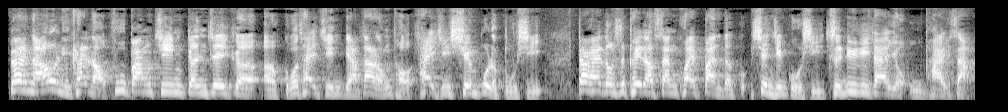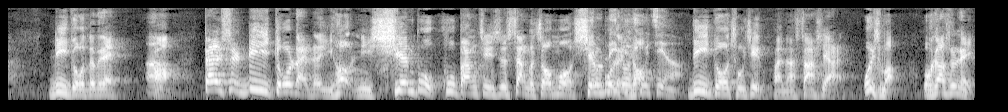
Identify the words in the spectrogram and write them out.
那然后你看到富邦金跟这个呃国泰金两大龙头，它已经宣布了股息。大概都是配到三块半的现金股息，殖利率大概有五趴以上，利多对不对？啊、嗯，但是利多来了以后，你宣布富邦金是上个周末宣布了以后，利多出尽，反而杀下来。为什么？我告诉你，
